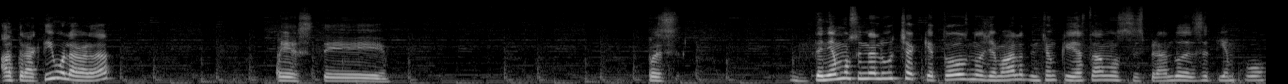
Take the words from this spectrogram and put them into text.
atractivo, la verdad. Este... Pues teníamos una lucha que a todos nos llamaba la atención, que ya estábamos esperando desde ese tiempo.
